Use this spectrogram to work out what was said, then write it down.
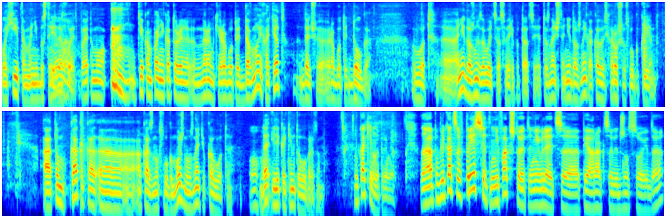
Плохие там, они быстрее Ну да. доходят. Поэтому те компании, которые на рынке работают давно и хотят дальше работать долго, вот, э, они должны заботиться о своей репутации. Это значит, они должны оказывать хорошую услугу клиенту. А о том, как э, оказана услуга, можно узнать у кого-то. Да, или каким-то образом. Ну, каким, например? А публикация в прессе, это не факт, что это не является пиар-акцией или джинсой, да?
